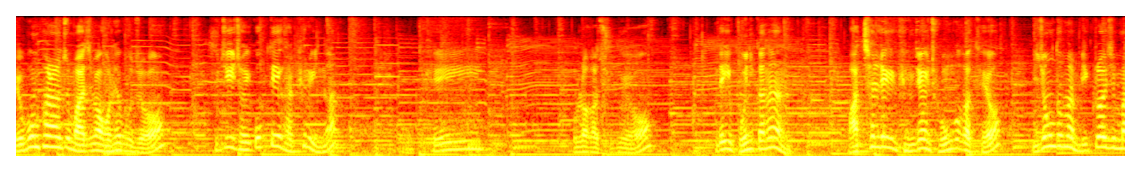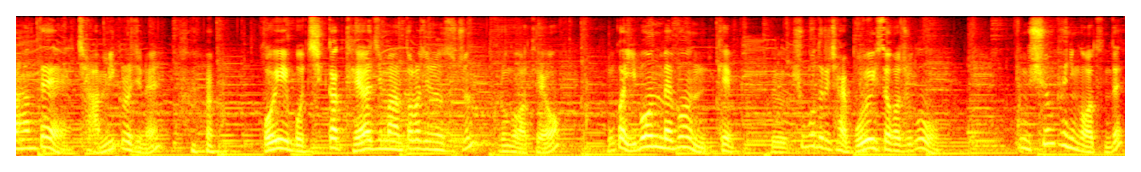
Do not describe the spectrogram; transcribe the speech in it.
요번 판을 좀 마지막으로 해보죠. 굳이 저기 꼭대기 갈 필요 있나? 오케이. 올라가 주고요. 근데 이게 보니까는 마찰력이 굉장히 좋은 것 같아요. 이 정도면 미끄러질만 한데 잘 안 미끄러지네. 거의 뭐 직각 돼야지만 떨어지는 수준? 그런 것 같아요 뭔가 이번 맵은 이렇게 그 큐브들이 잘 모여 있어가지고 좀 쉬운 편인 것 같은데?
